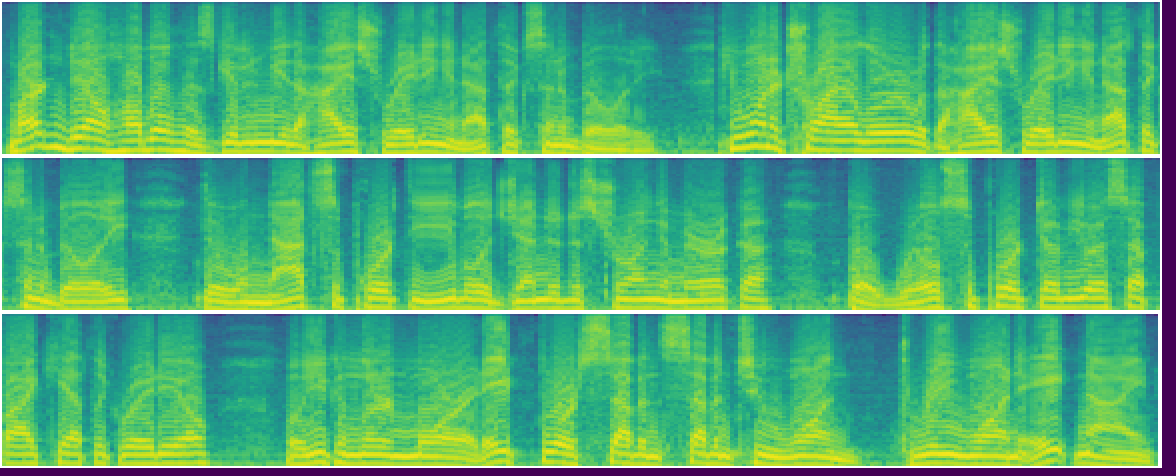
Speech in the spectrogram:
Martindale Hubbell has given me the highest rating in ethics and ability. If you want a trial lawyer with the highest rating in ethics and ability that will not support the evil agenda destroying America, but will support WSFI Catholic Radio, well, you can learn more at 847 721 3189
